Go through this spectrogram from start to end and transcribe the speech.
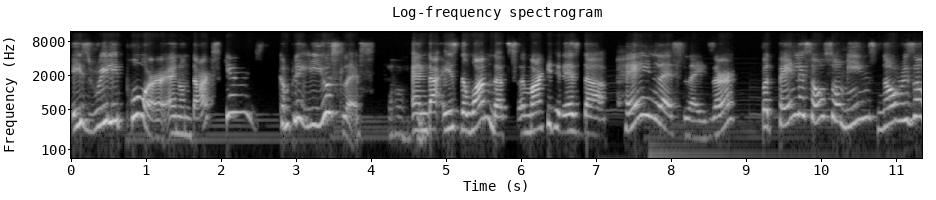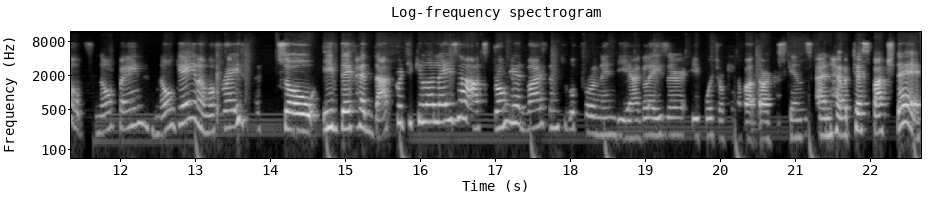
is really poor and on dark skin completely useless. Oh, and that is the one that's marketed as the painless laser but painless also means no results no pain no gain i'm afraid so if they've had that particular laser i'd strongly advise them to look for an Nd:YAG laser if we're talking about darker skins and have a test patch there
